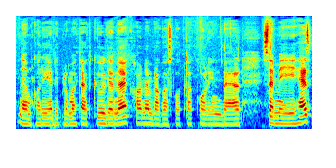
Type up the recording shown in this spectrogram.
nem karrierdiplomatát küldenek, hanem ragaszkodtak Colin Bell személyéhez.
